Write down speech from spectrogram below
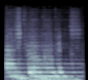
Tussle.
